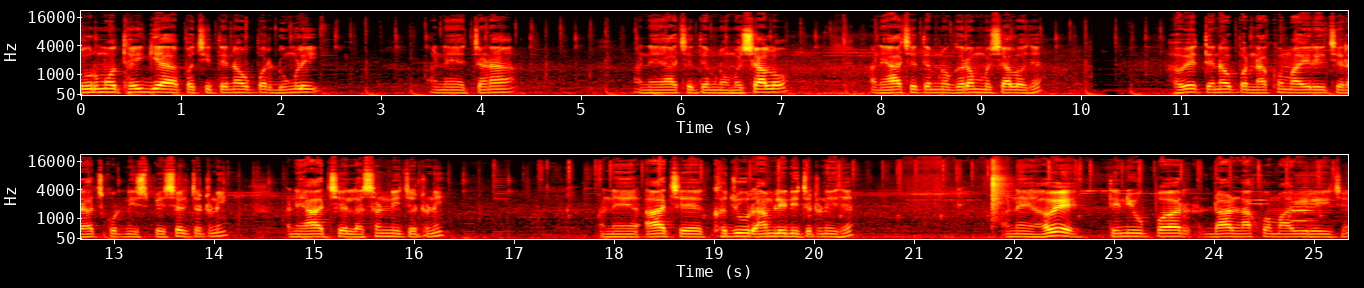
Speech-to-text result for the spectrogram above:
ચૂરમો થઈ ગયા, પછી તેના ઉપર ડુંગળી અને ચણા અને આ છે તેમનો મસાલો અને આ છે તેમનો ગરમ મસાલો છે. હવે તેના ઉપર નાખવામાં આવી રહી છે રાજકોટની સ્પેશિયલ ચટણી અને આ છે લસણની ચટણી અને આ છે ખજૂર આંબલીની ચટણી છે. અને હવે તેની ઉપર દાળ નાખવામાં આવી રહી છે.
